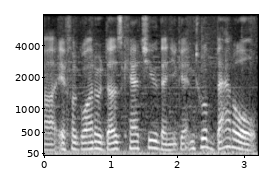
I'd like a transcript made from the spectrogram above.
Uh, if a Guado does catch you, then you get into a battle,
